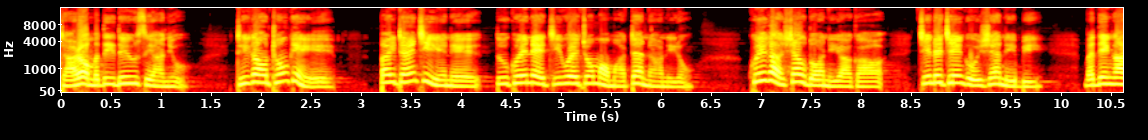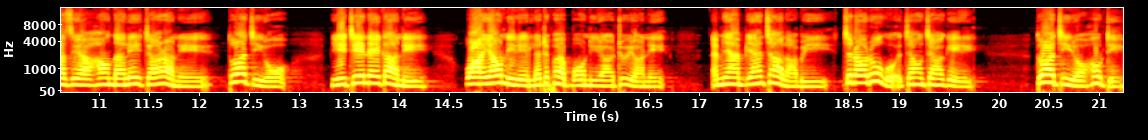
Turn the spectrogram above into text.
ဒါတော့မသိသေးဘူးဆရာညိုဒီကောင်ထုံးခင်ရဲ့ပိုက်တန်းချီရင်နဲ့သူခွေးနဲ့ကြီးဝဲကျွန်းပေါ်မှာတက်နာနေတော့ခွေးကရှောက်သွားနေရကကျင်းတချင်းကိုရက်နေပြီးမတင်ကဆရာဟောင်တန်လေးကြားတာနဲ့တွားကြည့်တော့ မြေကျင်းထဲကနေပွာရောက်နေတဲ့လက်တစ်ဖက်ပေါ်နေတာတွေ့ရနဲ့အမြန်ပြန်ချလာပြီးကျွန်တော်တို့ကိုအကြောင်းကြားခဲ့တယ်။တွားကြည့်တော့ဟုတ်တယ်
